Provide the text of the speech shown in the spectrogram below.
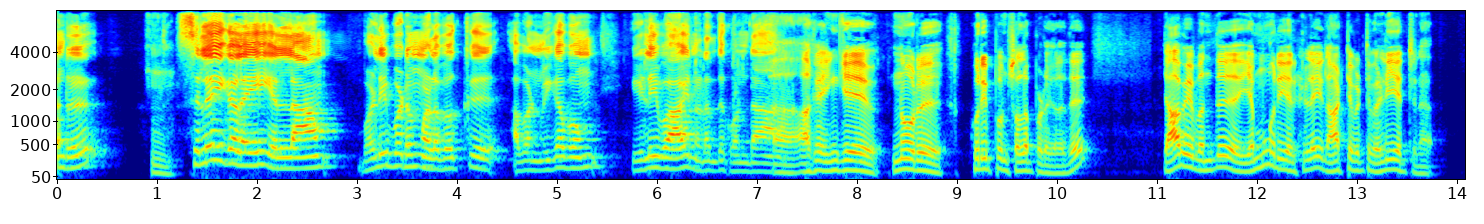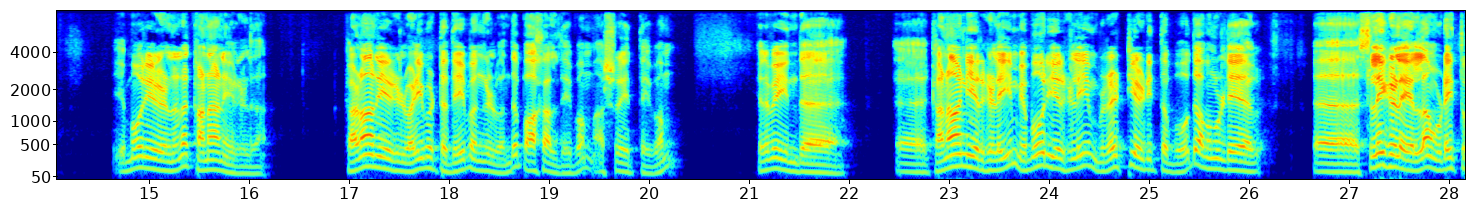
ஒன்று சிலைகளை எல்லாம் வழிபடும் அளவுக்கு அவன் மிகவும் இழிவாய் நடந்து கொண்டான். ஆக இங்கே இன்னொரு குறிப்பும் சொல்லப்படுகிறது. யாவே வந்து எம்மூரியர்களை நாட்டை விட்டு வெளியேற்றினார். எம்மூரியர்கள்னா கணானியர்கள் தான் கணானியர்கள் வழிபட்ட தெய்வங்கள் வந்து பாகால் தெய்வம் அஸ்ரேத் தெய்வம். எனவே இந்த கணானியர்களையும் எமோரியர்களையும் விரட்டி அடித்த போது அவங்களுடைய சிலைகளை எல்லாம் உடைத்து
